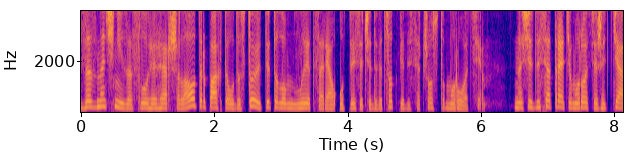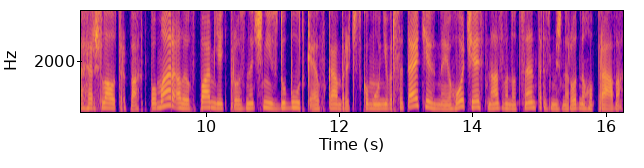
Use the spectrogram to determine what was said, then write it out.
За значні заслуги Герша Лаутерпахта удостоюють титулом лицаря у 1956 році. На 63-му році життя Герш Лаутерпахт помер, але в пам'ять про значні здобутки в Кембриджському університеті на його честь названо Центр з міжнародного права.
